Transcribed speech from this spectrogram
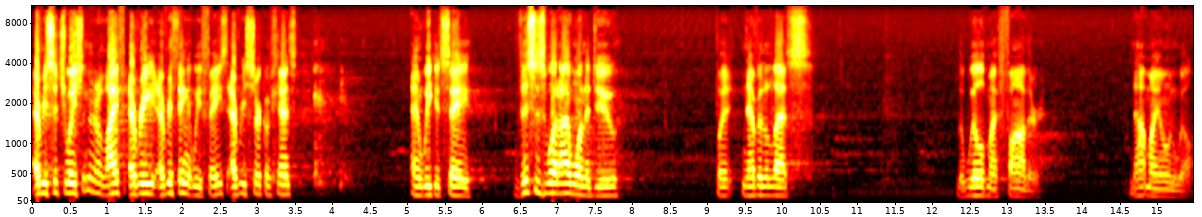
every situation in our life, every, everything that we face, every circumstance, and we could say, This is what I want to do, but nevertheless, the will of my Father, not my own will.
